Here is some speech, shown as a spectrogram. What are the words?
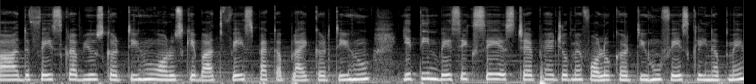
बाद फेस स्क्रब यूज़ करती हूँ और उसके बाद फेस पैक अप्लाई करती हूँ। ये तीन बेसिक से स्टेप है जो मैं फॉलो करती हूँ फेस क्लीन अप में।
